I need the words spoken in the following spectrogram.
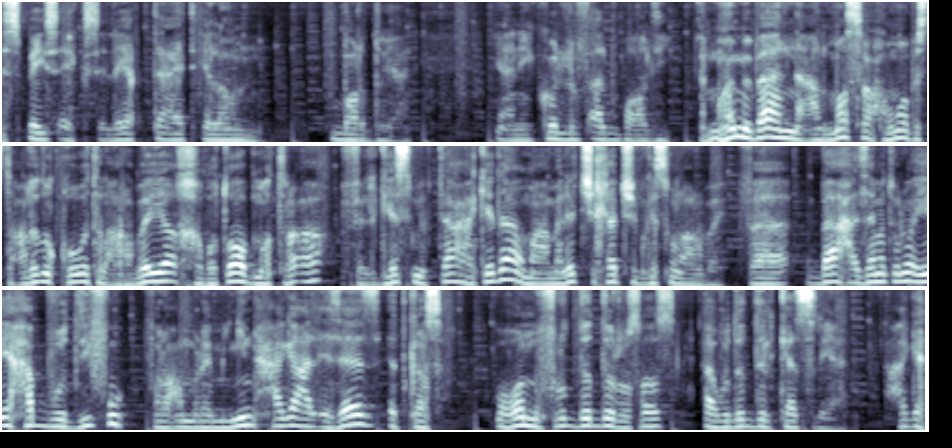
سبيس إكس اللي هي بتاعه إيلون برضه يعني. يعني كله في قلب بعضيه. المهم بقى إن على المسرح هما بيستعرضوا قوة العربية خبطوها بمطرقة في الجسم بتاعها كده وما عملتش خدش في جسم العربية. فبقى زي ما تقولوا إيه حبوا يضيفوا فراحوا راميين حاجة على الإزاز اتكسر. وهو المفروض ضد الرصاص أو ضد الكسر يعني. حاجة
